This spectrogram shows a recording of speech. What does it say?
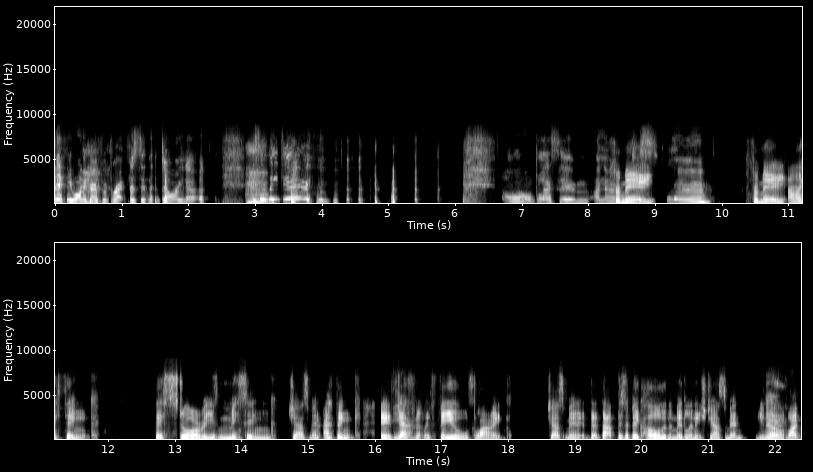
if you want to go for breakfast in the diner, that's all they do. Oh, oh, bless him. I know. For me- just- yeah. For me, I think this story is missing Jasmine. I think it Yeah. definitely feels like Jasmine that, that there's a big hole in the middle and it's Jasmine. You know, Yeah, like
